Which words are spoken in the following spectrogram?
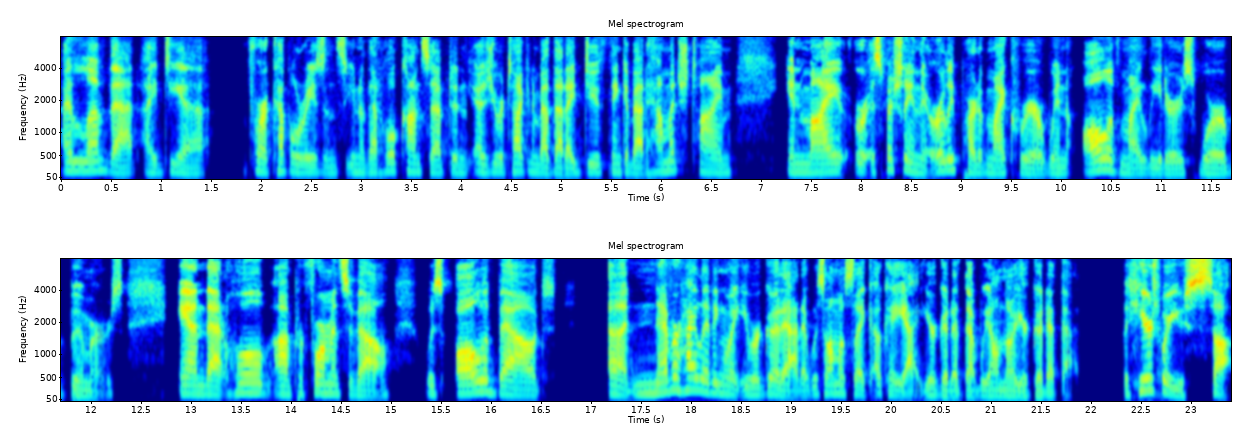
I love that idea for a couple reasons. You know, that whole concept. And as you were talking about that, I do think about how much time in my, or especially in the early part of my career when all of my leaders were boomers. And that whole uh, performance eval was all about uh, never highlighting what you were good at. It was almost like, okay, yeah, you're good at that. We all know you're good at that. But here's where you suck.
